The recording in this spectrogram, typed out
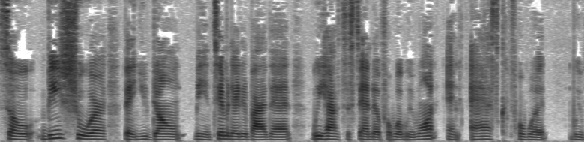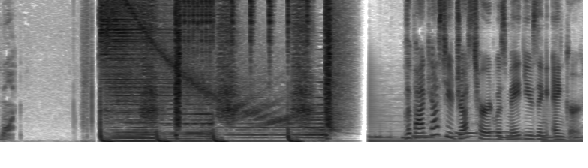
So be sure that you don't be intimidated by that. We have to stand up for what we want and ask for what we want. The podcast you just heard was made using Anchor.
